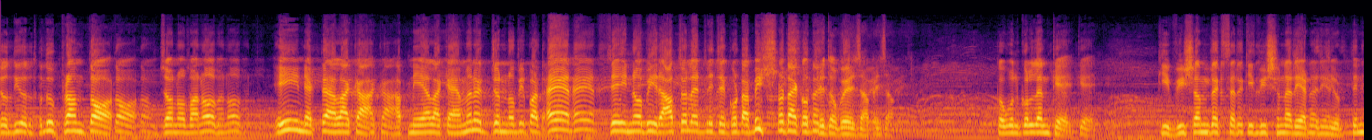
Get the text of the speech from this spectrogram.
যদিও ধুধু প্রান্ত জনমানব, হীন একটা এলাকা, আপনি এলাকা এমন একজন নবী পাঠান যেই নবীর আঁচলের নিচে গোটা বিশ্বটা একত্রিত হয়ে যাবে। কবুল করলেন কে? কে? কি ভিশন দেখছেন? কি ভিশনারি তিনি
